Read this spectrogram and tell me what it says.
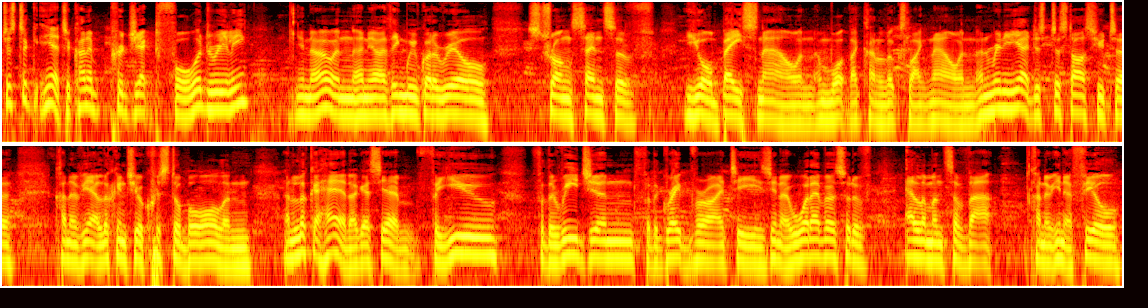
just to, yeah, to kind of project forward, really, you know, and, and I think we've got a real strong sense of your base now and, and what that kind of looks like now. And, and really yeah just just ask you to kind of yeah look into your crystal ball and and look ahead I guess yeah for you for the region for the grape varieties you know whatever sort of elements of that kind of you know feel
